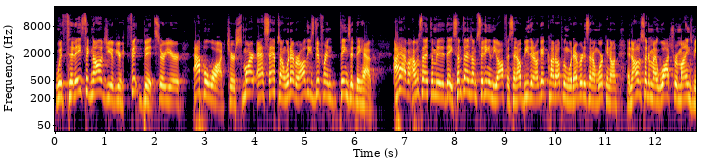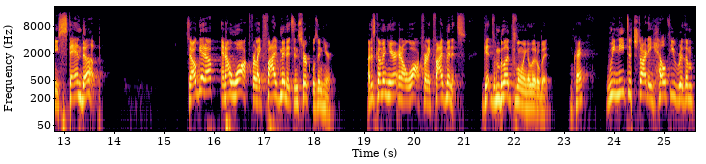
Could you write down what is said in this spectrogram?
With today's technology of your Fitbits or your Apple Watch or smart uh, Samsung, whatever, all these different things that they have, I have, I was telling somebody today, sometimes I'm sitting in the office and I'll be there, I'll get caught up in whatever it is that I'm working on, and all of a sudden my watch reminds me, stand up. So I'll get up and I'll walk for like five minutes in circles in here. I just come in here and I'll walk for like five minutes. get some blood flowing a little bit. Okay? We need to start a healthy rhythm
